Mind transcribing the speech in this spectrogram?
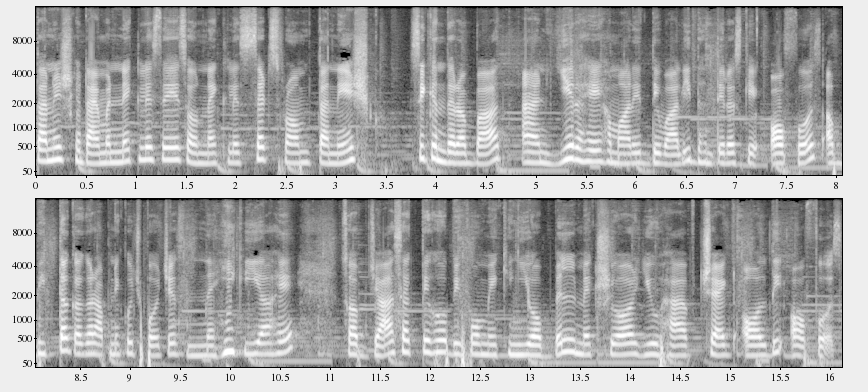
Tanishq diamond necklaces और necklace sets from Tanishq Secunderabad and ये रहे हमारे दिवाली धनतेरस के ऑफर्स अभी तक अगर आपने कुछ परचेस नहीं किया है सो आप जा सकते हो before making your bill make sure you have checked all the offers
